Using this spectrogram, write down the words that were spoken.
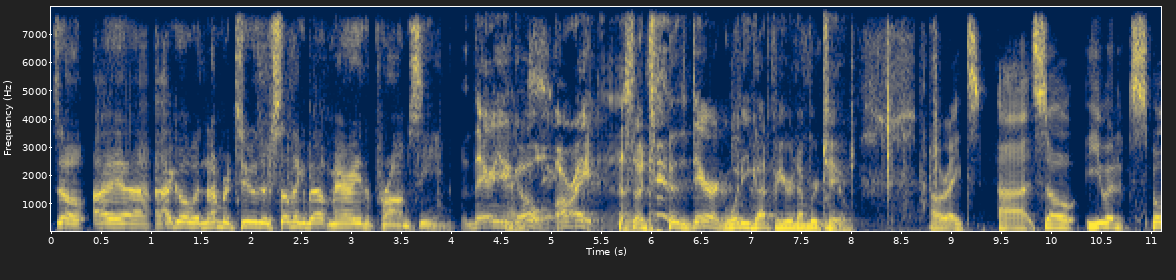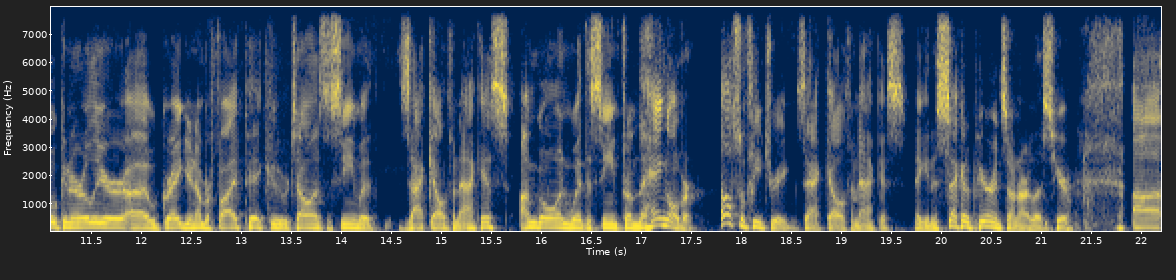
So I uh, I go with number two. There's something about Mary the prom scene. There you go. All right. So, Derek, what do you got for your number two? All right. Uh, so you had spoken earlier, uh, Greg, your number five pick. You were telling us the scene with Zach Galifianakis. I'm going with the scene from The Hangover, also featuring Zach Galifianakis, making his second appearance on our list here. Uh,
